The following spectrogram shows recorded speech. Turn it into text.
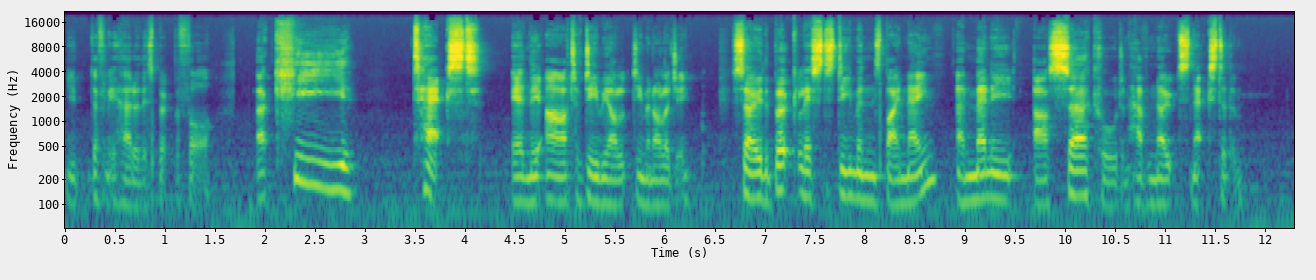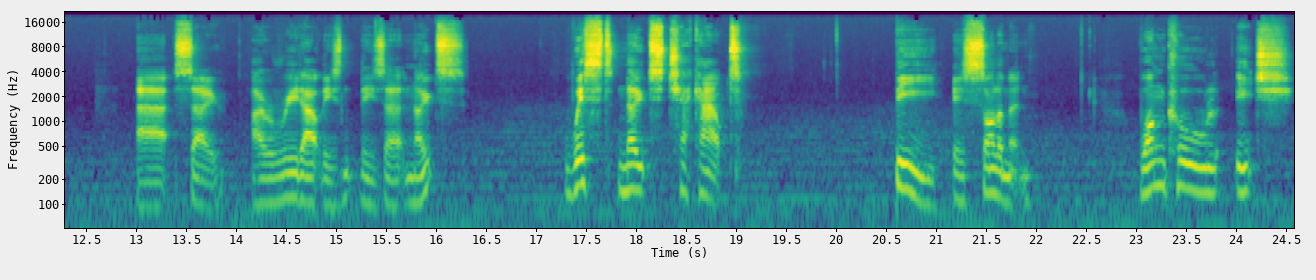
You've definitely heard of this book before. A key text in the art of demonology. So the book lists demons by name, and many are circled and have notes next to them. Uh, so I will read out these these uh, notes. Wist notes check out. B is Solomon. One call each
